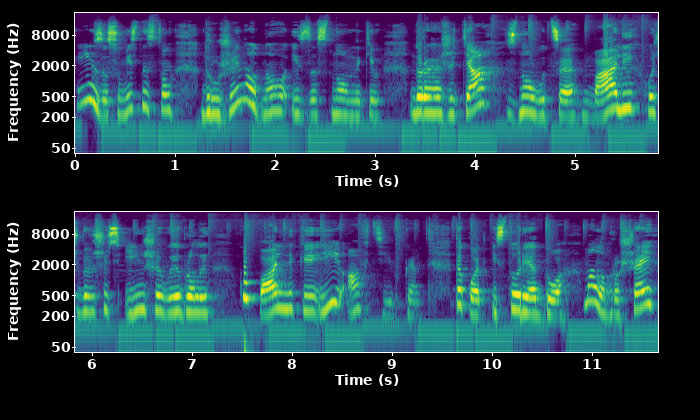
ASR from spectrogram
і за сумісництвом дружина одного із засновників. Дороге життя знову це балі, хоч би щось інше вибрали, купальники і автівки. Так от, історія до мало грошей,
